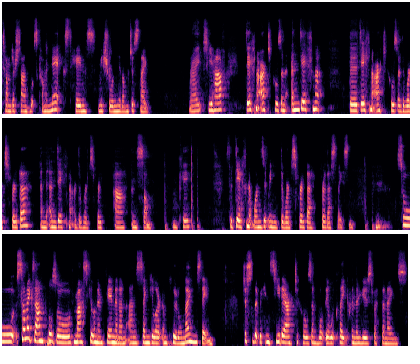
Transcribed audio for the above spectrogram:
to understand what's coming next, hence me showing you them just now. Right, so you have definite articles and indefinite the definite articles are the words for the, and the indefinite are the words for a and some. Okay, it's the definite ones that we need the words for the for this lesson. So some examples of masculine and feminine and singular and plural nouns then, just so that we can see the articles and what they look like when they're used with the nouns.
